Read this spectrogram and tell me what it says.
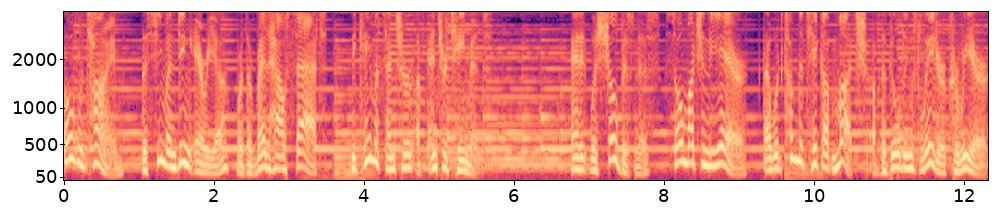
Over time, the Ximending area, where the Red House sat, became a center of entertainment. And it was show business so much in the air that would come to take up much of the building's later career.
